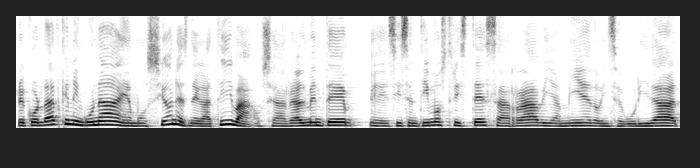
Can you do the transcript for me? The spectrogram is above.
Recordad que ninguna emoción es negativa, sea, realmente eh, si sentimos tristeza, rabia, miedo, inseguridad,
